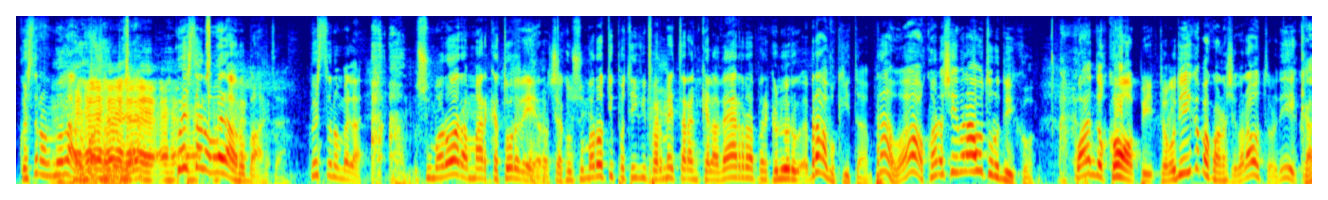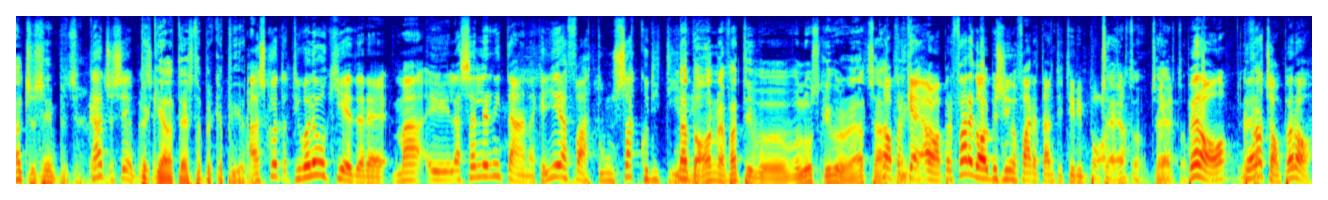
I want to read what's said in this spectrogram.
Questa non me l'ha rubata lui, eh? Questa non me l'ha rubata. Questa non me l'ha. Sumarò era un marcatore vero. Cioè, con Sumarò ti potevi permettere anche la verra perché lui. era- Bravo, Kita. Bravo. Oh, quando sei bravo te lo dico. Quando copi te lo dico, ma quando sei bravo te lo dico. Calcio semplice, Calcio semplice. perché ha la testa per capirlo. Ascolta, ti volevo chiedere, ma eh, la Salernitana che ieri ha fatto un sacco di tiri. Madonna, infatti vo- volevo scrivere nella chat. No, perché allora, per fare gol bisogna fare tanti tiri in porta. Certo, certo. Eh, però, Ne però fa- c'è un però.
